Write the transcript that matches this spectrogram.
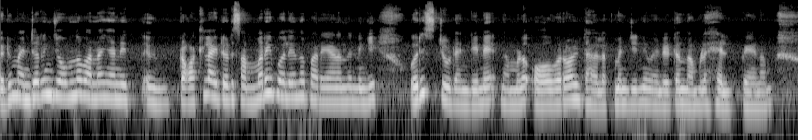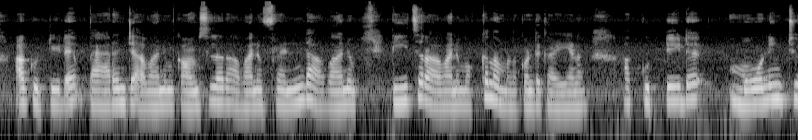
ഒരു മെന്ററിങ് ജോബ് എന്ന് പറഞ്ഞാൽ ഞാൻ ടോട്ടലായിട്ട് ഒരു സമ്മറി പോലെ എന്ന് പറയുകയാണെന്നുണ്ടെങ്കിൽ ഒരു സ്റ്റുഡന്റിനെ നമ്മൾ ഓവറോൾ ഡെവലപ്മെന്റിന് വേണ്ടിയിട്ട് നമ്മൾ ഹെൽപ്പ് ചെയ്യണം. ആ കുട്ടിയുടെ പാരന്റ് ആവാനും കൗൺസിലർ ആവാനും ഫ്രണ്ട് ആവാനും ടീച്ചർ ആവാനും ഒക്കെ നമ്മളെ കൊണ്ട് കഴിയണം. ആ കുട്ടിയുടെ മോർണിംഗ് ടു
